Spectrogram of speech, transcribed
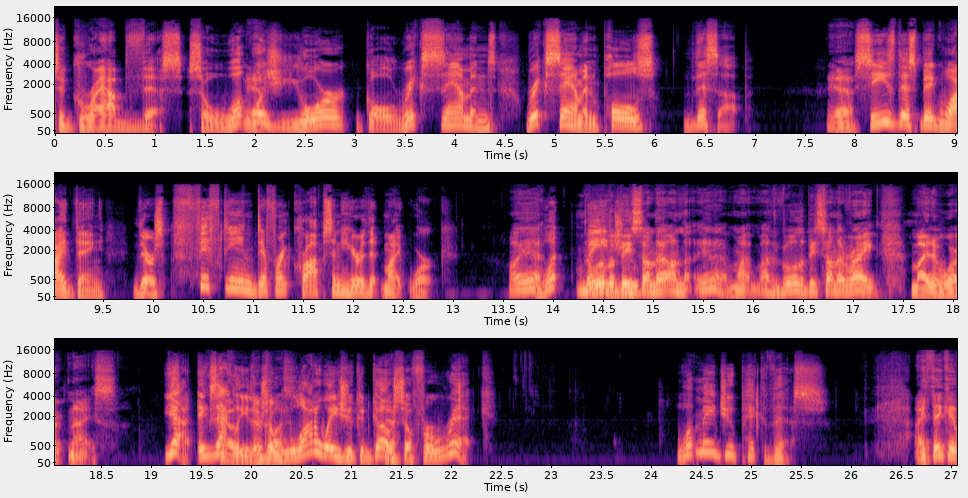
to grab this. So what yeah. was your goal? Rick Sammons Rick Sammon pulls this up. Yeah. Sees this big wide thing. There's 15 different crops in here that might work. Oh yeah. What the made wildebeest you... on the on the yeah, my, my the wildebeest on the right might have worked nice. Yeah, exactly. You know, There's a lot of ways you could go. Yeah. So for Rick, what made you pick this? I think it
